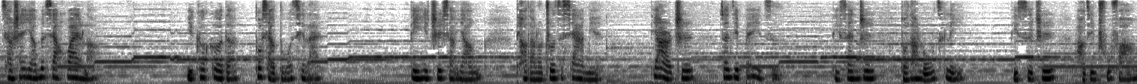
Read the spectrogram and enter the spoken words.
小山羊们吓坏了，一个个的都想躲起来。第一只小羊跳到了桌子下面，第二只钻进被子，第三只躲到炉子里，第四只跑进厨房，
